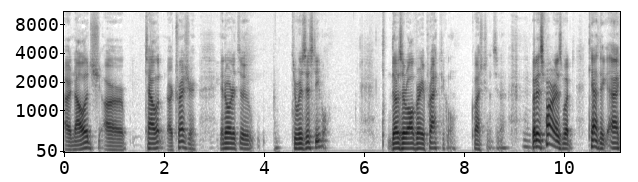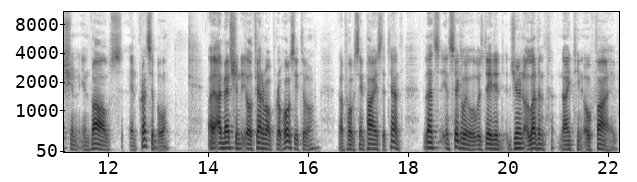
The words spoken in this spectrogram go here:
our knowledge, our talent, our treasure, in order to, to resist evil. Those are all very practical questions, you know. But as far as what Catholic action involves in principle, I, I mentioned Il Fermo Proposito of Pope St. Pius X. That's encyclical was dated June 11th, 1905.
